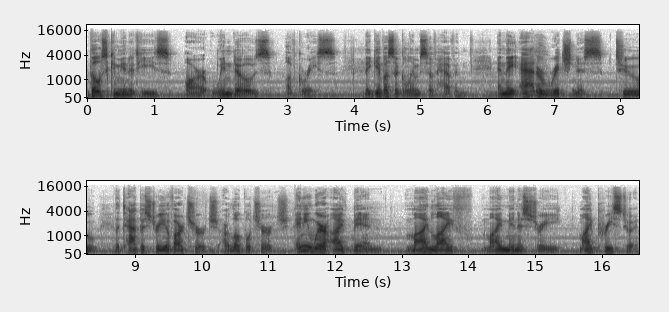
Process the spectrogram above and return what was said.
Those communities are windows of grace. They give us a glimpse of heaven, and they add a richness to the tapestry of our church, our local church. Anywhere I've been, my life, my ministry, my priesthood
